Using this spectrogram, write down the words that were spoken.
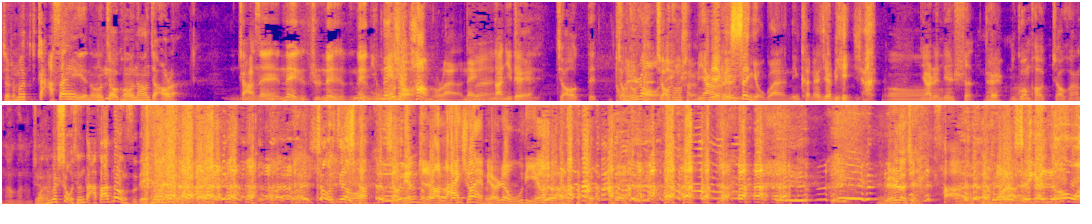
叫什么榨腮也能嚼口香糖嚼出来。炸那那个是那那你骨那是头胖出来的，那对个那你得对嚼得嚼成纯肉嚼成什么样儿？那跟肾有关，你可能要练一下。哦，你还得练肾。对你光靠嚼口香糖可能我他妈兽性大发，弄死你！我兽性啊！小明只要拉一双眼皮儿就无敌了。明儿就去，操！谁敢惹我？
